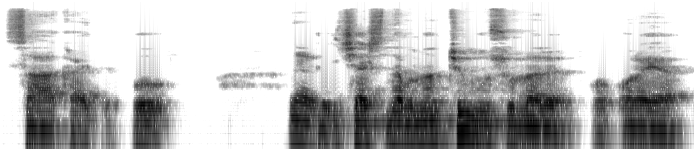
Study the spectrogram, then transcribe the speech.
sağa kaydı. Bu evet. içerisinde bulunan tüm unsurları oraya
